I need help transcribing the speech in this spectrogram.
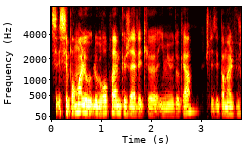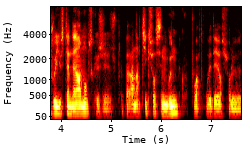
c'est c'est pour moi le le gros problème que j'ai avec, Ime Udoka. Je les ai pas mal vus jouer Houston dernièrement parce que je prépare un article sur Sengun, que vous pourrez retrouver d'ailleurs sur le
